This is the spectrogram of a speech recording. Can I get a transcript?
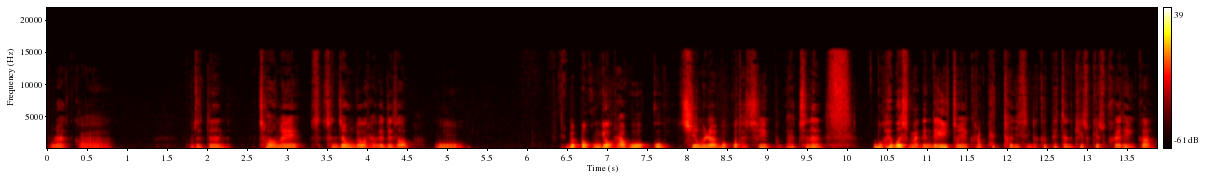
뭐랄까 어쨌든 처음에 선제 공격을 하게 돼서 뭐 몇 번 공격을 하고 꼭 치유물약을 먹고 다시 해치는 뭐 해보시면 알겠는데 일종의 그런 패턴이 있습니다. 그 패턴을 계속 계속 하게 되니까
